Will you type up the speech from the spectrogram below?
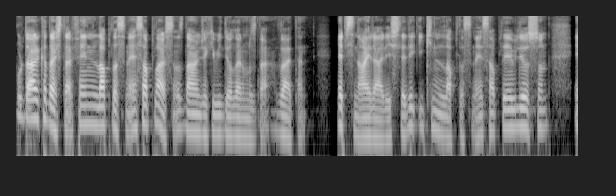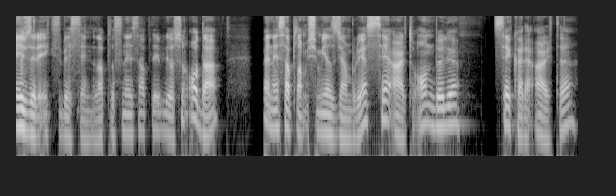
Burada arkadaşlar f'nin Laplace'ını hesaplarsınız. Daha önceki videolarımızda zaten hepsini ayrı ayrı işledik. 2'nin Laplace'ını hesaplayabiliyorsun. E üzeri eksi 5 s'nin Laplace'ını hesaplayabiliyorsun. O da ben hesaplamışım yazacağım buraya. S artı 10 bölü s kare artı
